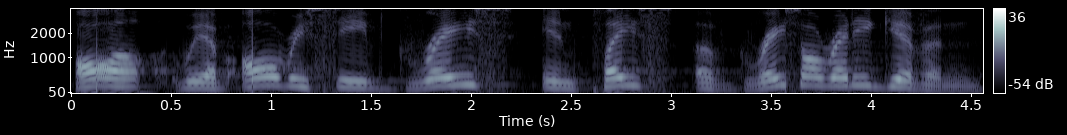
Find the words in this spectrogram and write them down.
all, we have all received grace in place of grace already given.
